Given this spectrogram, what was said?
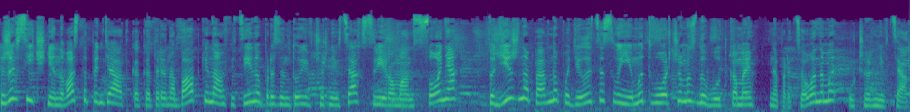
Вже в січні нова стипендіатка Катерина Бабкіна офіційно презентує в Чернівцях свій роман Соня. Тоді ж, напевно, поділиться своїми творчими здобутками, напрацьованими у Чернівцях.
